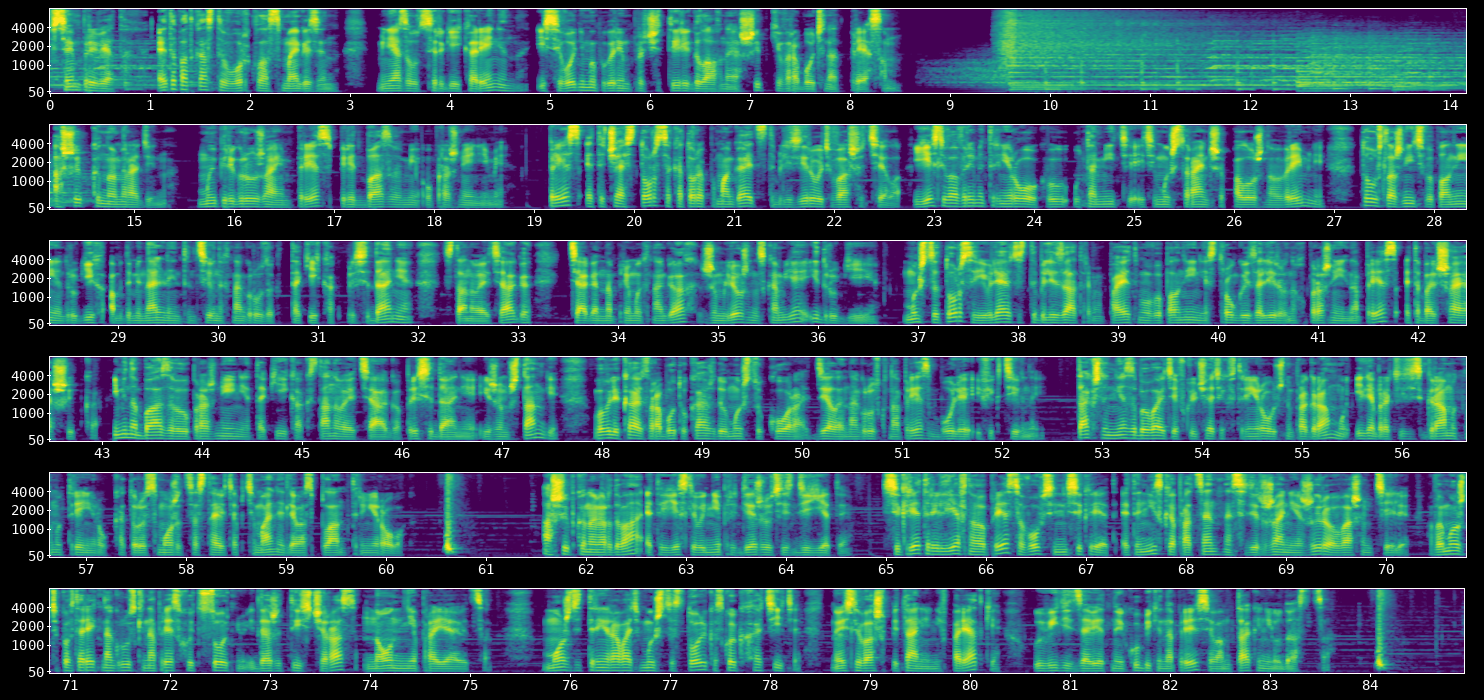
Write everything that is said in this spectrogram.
Всем привет! Это подкасты World Class Magazine. Меня зовут Сергей Каренин, и сегодня мы поговорим про четыре главные ошибки в работе над прессом. Ошибка номер один. Мы перегружаем пресс перед базовыми упражнениями. Пресс – это часть торса, которая помогает стабилизировать ваше тело. И если во время тренировок вы утомите эти мышцы раньше положенного времени, то усложните выполнение других абдоминально-интенсивных нагрузок, таких как приседания, становая тяга, тяга на прямых ногах, жим лежа на скамье и другие. Мышцы торса являются стабилизаторами, поэтому выполнение строго изолированных упражнений на пресс – это большая ошибка. Именно базовые упражнения, такие как становая тяга, приседания и жим штанги, вовлекают в работу каждую мышцу кора, делая нагрузку на пресс более эффективной. Так что не забывайте включать их в тренировочную программу или обратитесь к грамотному тренеру, который сможет составить оптимальный для вас план тренировок. Ошибка номер два – это если вы не придерживаетесь диеты. Секрет рельефного пресса вовсе не секрет. Это низкое процентное содержание жира в вашем теле. Вы можете повторять нагрузки на пресс хоть сотню и даже тысячи раз, но он не проявится. Можете тренировать мышцы столько, сколько хотите, но если ваше питание не в порядке, увидеть заветные кубики на прессе вам так и не удастся.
